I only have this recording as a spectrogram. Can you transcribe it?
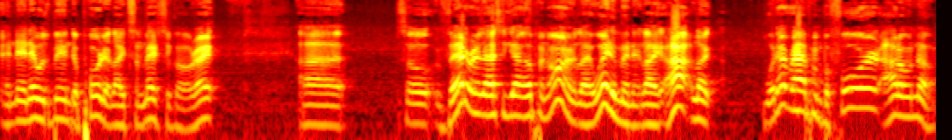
and then they was being deported like to Mexico, right? Uh, so veterans actually got up in arms, like, wait a minute, like, I like whatever happened before, I don't know,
